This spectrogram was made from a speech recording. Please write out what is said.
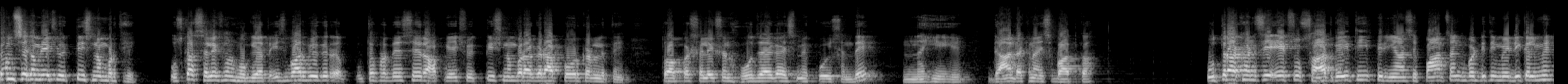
कम से कम 131 नंबर थे, उसका सिलेक्शन हो गया। था इस बार भी अगर उत्तर प्रदेश से आपके 131 नंबर अगर आप कवर कर लेते हैं तो आपका सिलेक्शन हो जाएगा, इसमें कोई संदेह नहीं है। ध्यान रखना इस बात का। उत्तराखंड से 107 गई थी, फिर यहाँ से पाँच अंक बढ़ी थी मेडिकल में,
